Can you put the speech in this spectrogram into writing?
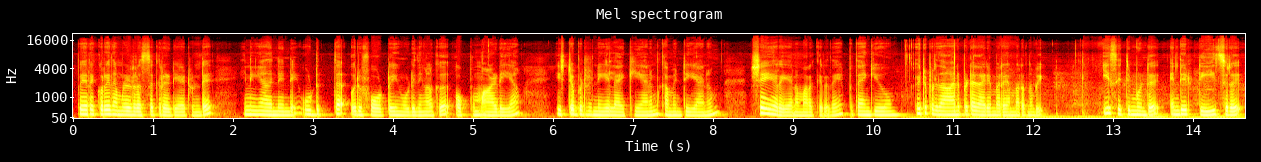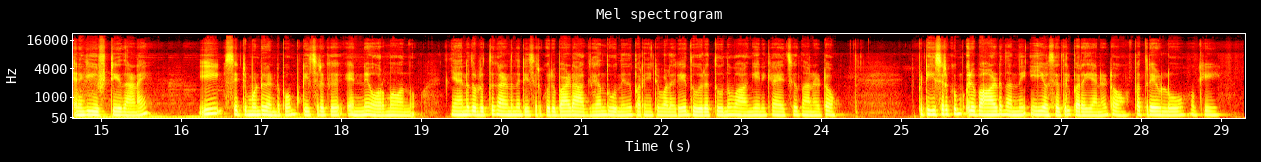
ഇപ്പോൾ ഏറെക്കുറെ നമ്മുടെ ഡ്രസ്സൊക്കെ റെഡി ആയിട്ടുണ്ട്. ഇനി ഞാൻ അതിന്റെ ഉടുത്ത ഒരു ഫോട്ടോയും കൂടി നിങ്ങൾക്ക് ഒപ്പം ആഡ് ചെയ്യാം. ഇഷ്ടപ്പെട്ടിട്ടുണ്ടെങ്കിൽ ലൈക്ക് ചെയ്യാനും കമന്റ് ചെയ്യാനും ഷെയർ ചെയ്യാനും മറക്കരുതേ. അപ്പോൾ താങ്ക് ഒരു പ്രധാനപ്പെട്ട കാര്യം പറയാൻ മറന്നുപോയി. ഈ സെറ്റ് മുണ്ട് എന്റെ ഒരു ടീച്ചർ എനിക്ക് ഗിഫ്റ്റ് ചെയ്തതാണേ. ഈ സെറ്റ് മുണ്ട് കണ്ടപ്പം ടീച്ചർക്ക് എന്നെ ഓർമ്മ വന്നു. ഞാനത് ഉടുത്ത് കാണുന്ന ടീച്ചർക്ക് ഒരുപാട് ആഗ്രഹം തോന്നിയെന്ന് പറഞ്ഞിട്ട് വളരെ ദൂരത്തുനിന്ന് വാങ്ങി എനിക്ക് അയച്ചതാണ് കേട്ടോ. അപ്പോൾ ടീച്ചർക്കും ഒരുപാട് നന്ദി ഈ അവസരത്തിൽ പറയാണ് കേട്ടോ. അപ്പോൾ അത്രയേ ഉള്ളൂ. ഓക്കെ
